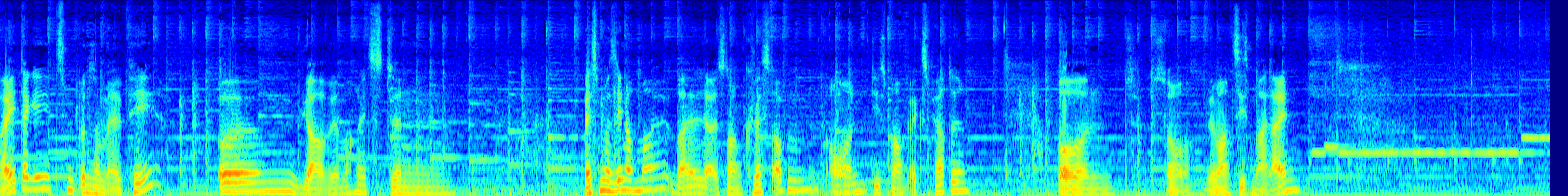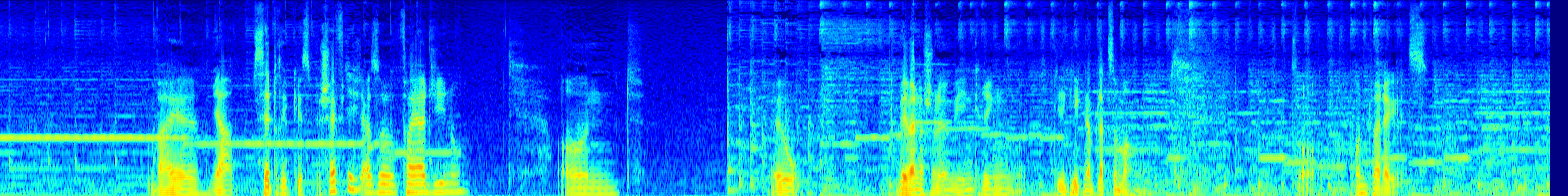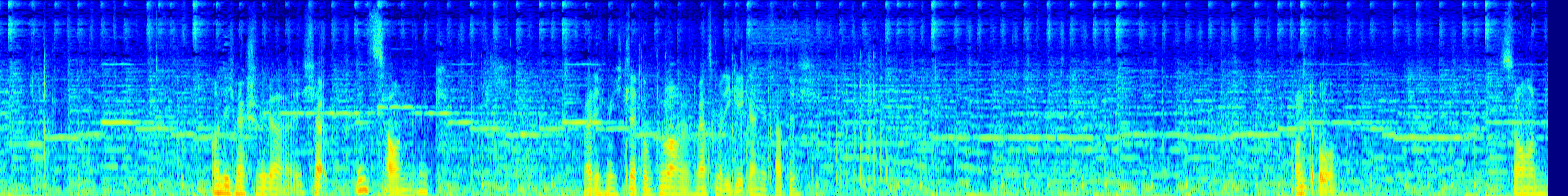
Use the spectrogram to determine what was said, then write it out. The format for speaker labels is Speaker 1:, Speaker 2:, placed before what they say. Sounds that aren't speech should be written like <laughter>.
Speaker 1: weiter geht's mit unserem LP. Ähm, ja, wir machen jetzt den Westmersee nochmal, weil da ist noch ein Quest offen und diesmal auf Experte. Und so, wir machen es diesmal allein. Weil, ja, Cedric ist beschäftigt, also Fire Gino. Und, jo, wir werden das schon irgendwie hinkriegen, die Gegner platt zu machen. So, und weiter geht's. Und ich merke schon wieder, ich habe den Sound weg. Werde ich mich gleich drum kümmern. Erstmal die Gegner hier fertig. Und oh. Sound.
